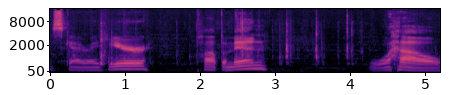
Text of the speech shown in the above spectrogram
this guy right here, pop him in. Wow.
